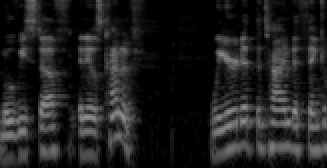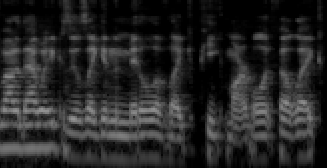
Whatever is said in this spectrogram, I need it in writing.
movie stuff, and it was kind of weird at the time to think about it that way because it was like in the middle of like peak Marvel. It felt like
